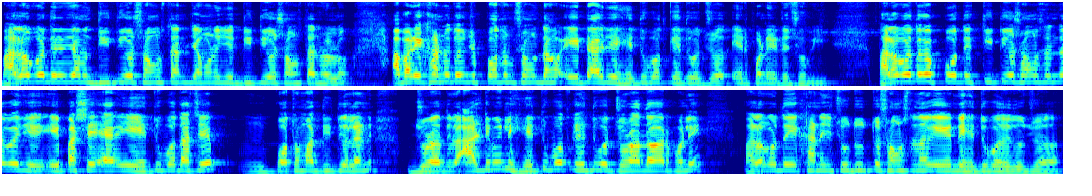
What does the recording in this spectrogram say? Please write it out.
ভালো করে যেমন দ্বিতীয় সংস্থান, যেমন যে দ্বিতীয় সংস্থান হলো, আবার এখানে তো যে প্রথম সংস্থান, এটা যে হেতুপথকে হেতুপথ জোড়া এর ফলে এটা ছবি। ভালো করে দেখো তৃতীয় সংস্থান দেখো যে এই পাশে এ- হেতুপথ আছে প্রথম আর দ্বিতীয় লাইনে জোড়া দিল। আলটিমেটলি হেতুপথকে হেতুপথ জোড়া দেওয়ার ফলে ভালো করে এখানে যে চতুর্থ সংস্থান থাকে এখানে হেতুপথ হেতু জোড়া।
